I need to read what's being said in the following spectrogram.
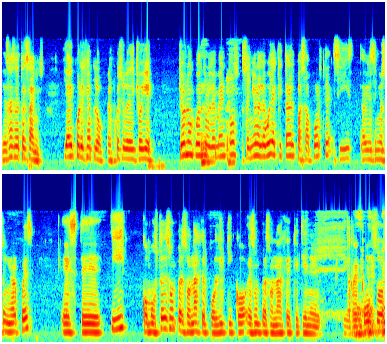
desde hace tres años. Y ahí, por ejemplo, el juez hubiera dicho, oye, yo no encuentro elementos, señora, le voy a quitar el pasaporte, sí, está bien, señor, señor juez, este, y como usted es un personaje político, es un personaje que tiene eh, recursos,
